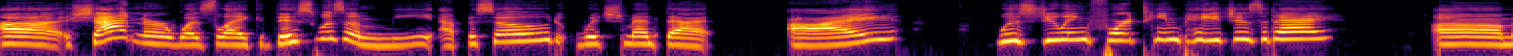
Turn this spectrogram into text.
Uh Shatner was like, this was a me episode, which meant that I was doing 14 pages a day um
